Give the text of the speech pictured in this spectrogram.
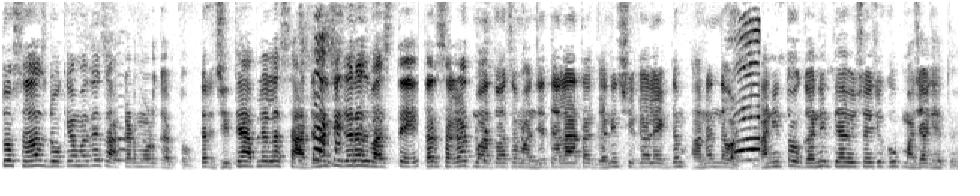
तो सहज डोक्यामध्येच आकडमोड करतो. तर जिथे आपल्याला साधनाची गरज भासते तर सगळ्यात महत्वाचं म्हणजे त्याला आता गणित शिकायला एकदम आनंद वाटतो. आणि तो गणित या विषयाची खूप मजा घेतोय.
